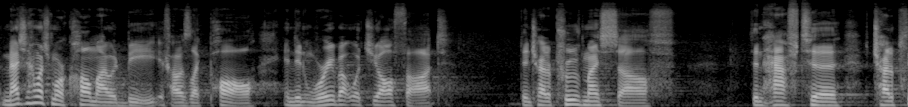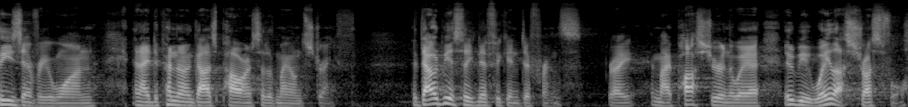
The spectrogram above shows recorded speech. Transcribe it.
Imagine how much more calm I would be if I was like Paul and didn't worry about what you all thought, didn't try to prove myself, didn't have to try to please everyone, and I depended on God's power instead of my own strength. Like, that would be a significant difference, right? In my posture and the way I, it would be way less stressful.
